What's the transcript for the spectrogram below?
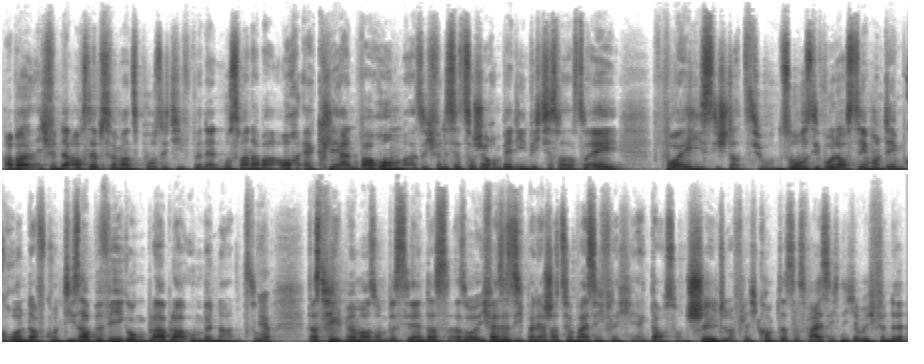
Aber ich finde auch, selbst wenn man es positiv benennt, muss man aber auch erklären, warum. Also ich finde es jetzt zum Beispiel auch in Berlin wichtig, dass man sagt so, ey, vorher hieß die Station so, sie wurde aus dem und dem Grund, aufgrund dieser Bewegung, bla bla, umbenannt. So. Ja. Das fehlt mir immer so ein bisschen. Dass, also ich weiß jetzt nicht, bei der Station weiß ich, vielleicht hängt auch so ein Schild oder vielleicht kommt das, das weiß ich nicht, aber ich finde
